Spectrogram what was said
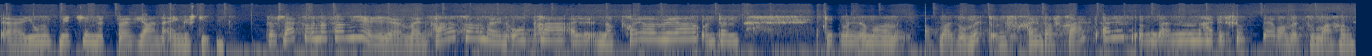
äh, junges Mädchen mit zwölf Jahren eingestiegen. Das lag so in der Familie. Mein Vater, mein Opa, alle in der Feuerwehr und dann geht man immer auch mal so mit und hinterfragt alles und dann hatte ich Lust selber mitzumachen.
